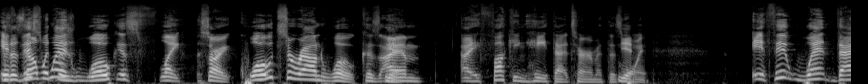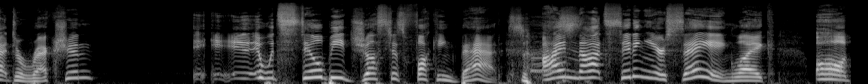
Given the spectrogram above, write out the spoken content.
If this went the- woke as f- like sorry, quotes around woke cuz I am I fucking hate that term at this Yeah. point. If it went that direction, it, it, would still be just as fucking bad. I'm not sitting here saying like oh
